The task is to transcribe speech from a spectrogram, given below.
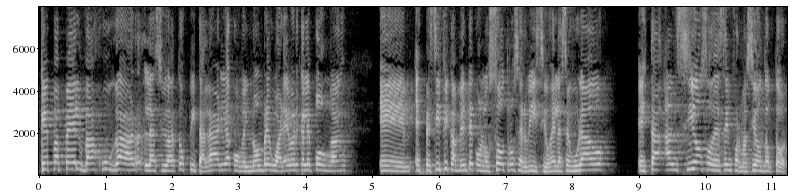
¿Qué papel va a jugar la ciudad hospitalaria con el nombre whatever que le pongan, eh, específicamente con los otros servicios? El asegurado está ansioso de esa información, doctor.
